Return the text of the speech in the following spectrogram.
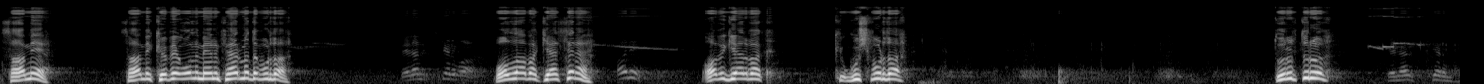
Sami. Sami köpek oğlum benim fermada burada. Belanı sikerim ha. Vallahi bak gelsene. Hani? Abi gel bak. Kuş burada. Durup duru. Belanı sikerim ha.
